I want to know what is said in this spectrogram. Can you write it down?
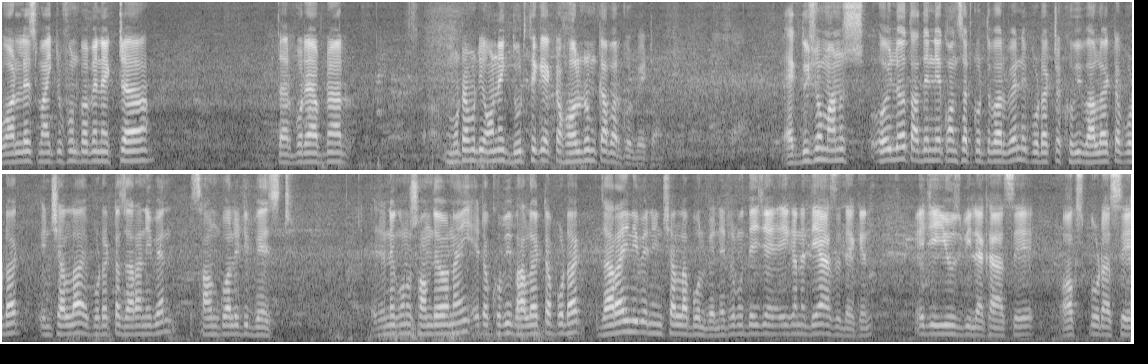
ওয়ারলেস মাইক্রোফোন পাবেন একটা। তারপরে আপনার মোটামুটি অনেক দূর থেকে একটা হল রুম কাভার করবে এটা। এক দুইশো মানুষ হইলেও তাদের নিয়ে কনসার্ট করতে পারবেন। এই প্রোডাক্টটা খুবই ভালো একটা প্রোডাক্ট ইনশাল্লাহ এই প্রোডাক্টটা যারা নেবেন সাউন্ড কোয়ালিটি বেস্ট এটা নিয়ে কোনো সন্দেহ নাই। এটা খুবই ভালো একটা প্রোডাক্ট যারাই নেবেন, ইনশাল্লাহ বলবেন। এটার মধ্যে এই যে এইখানে দেয়া আছে দেখেন। এই যে ইউএসবি লেখা আছে অক্সফোর্ড আছে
